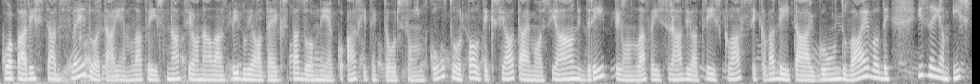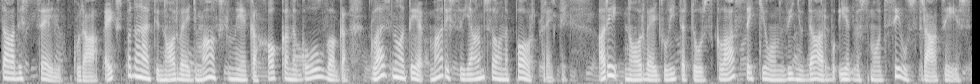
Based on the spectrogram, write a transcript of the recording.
Kopā ar izstādes veidotājiem Latvijas Nacionālās bibliotēkas padomnieku arhitektūras un kultūra politikas jautājumos Jāni Dripi un Latvijas Rādio 3 klasika vadītāju Gundu Vaivodi izējam izstādes ceļu, kurā eksponēti norvēģu mākslinieka Hokana Gulvaga gleznotie Marisa Jansona portreti, arī norvēģu literatūras klasiķi un viņu darbu iedvesmotas ilustrācijas.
